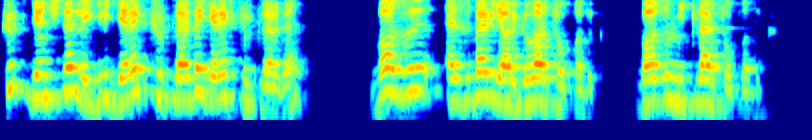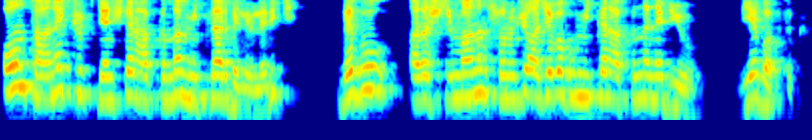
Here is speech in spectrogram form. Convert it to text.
Kürt gençlerle ilgili gerek Kürtlerde gerek Türklerde bazı ezber yargılar topladık. Bazı mitler topladık. 10 tane Kürt gençler hakkında mitler belirledik ve bu araştırmanın sonucu acaba bu mitler hakkında ne diyor diye baktık.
